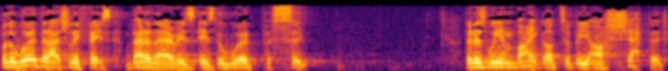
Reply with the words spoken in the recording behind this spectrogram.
But the word that actually fits better there is, is the word pursue. That as we invite God to be our shepherd,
